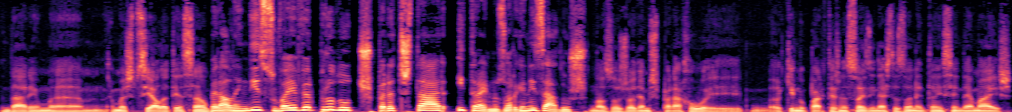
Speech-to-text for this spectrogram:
darem uma, uma especial atenção. Para além disso, vai haver produtos para testar e treinos organizados. Nós hoje olhamos para a rua e aqui no Parque das Nações e nesta zona, então isso ainda é mais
